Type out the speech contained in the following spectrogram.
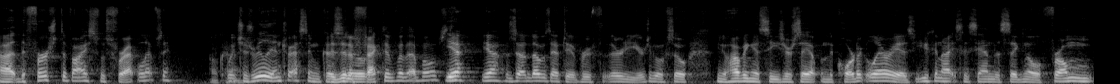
Uh, the first device was for epilepsy, Okay. which is really interesting because Is it you know, effective with epilepsy? Yeah, yeah, it that was FDA approved 30 years ago. So, you know, having a seizure, say, up in the cortical areas, you can actually send the signal from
